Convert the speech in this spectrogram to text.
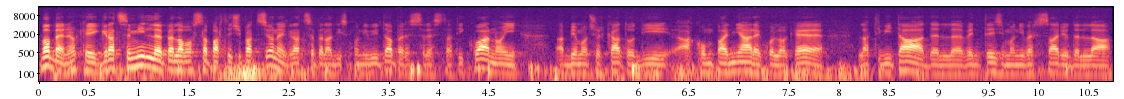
Va bene, ok, grazie mille per la vostra partecipazione, grazie per la disponibilità per essere stati qua. Noi abbiamo cercato di accompagnare quello che è l'attività del ventesimo anniversario della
